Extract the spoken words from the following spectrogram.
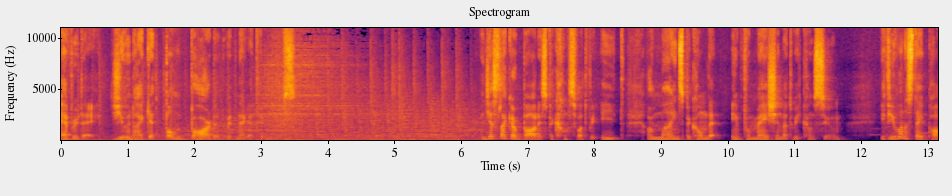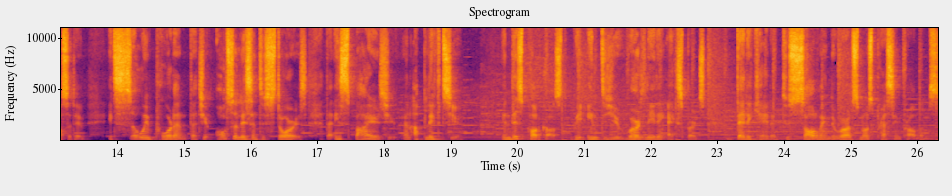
Every day, you and I get bombarded with negative news. And just like our bodies becomes what we eat, our minds become the information that we consume. If you want to stay positive, it's so important that you also listen to stories that inspires you and uplifts you. In this podcast, we interview world-leading experts dedicated to solving the world's most pressing problems.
